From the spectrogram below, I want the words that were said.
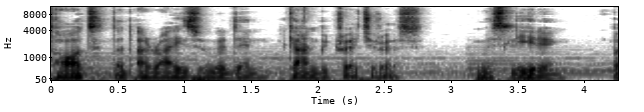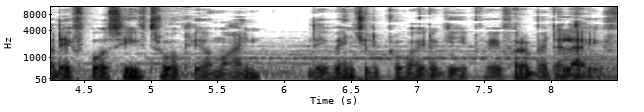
Thoughts that arise within can be treacherous, misleading, but if perceived through a clear mind, they eventually provide a gateway for a better life.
